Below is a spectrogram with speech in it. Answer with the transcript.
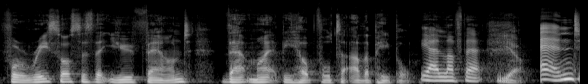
for resources that you've found that might be helpful to other people. Yeah, I love that. Yeah. And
